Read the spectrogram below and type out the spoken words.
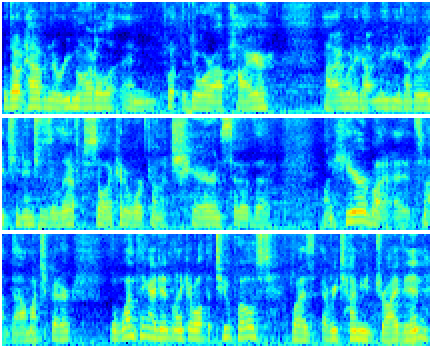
without having to remodel and put the door up higher, I would have got maybe another 18 inches of lift. So I could have worked on a chair instead of the on here, but it's not that much better. The one thing I didn't like about the two post was every time you drive in,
